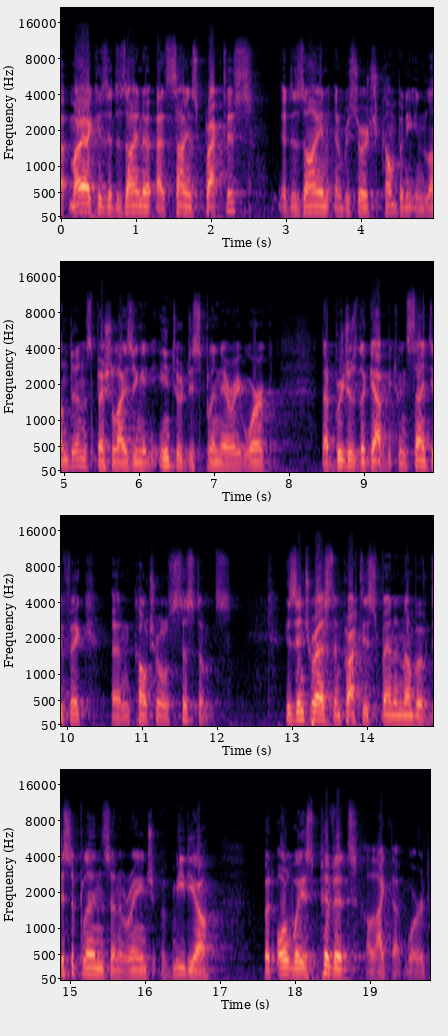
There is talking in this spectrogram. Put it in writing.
Uh, Marek is a designer at Science Practice, a design and research company in London specializing in interdisciplinary work that bridges the gap between scientific and cultural systems. His interest and practice span a number of disciplines and a range of media, but always pivot, I like that word,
